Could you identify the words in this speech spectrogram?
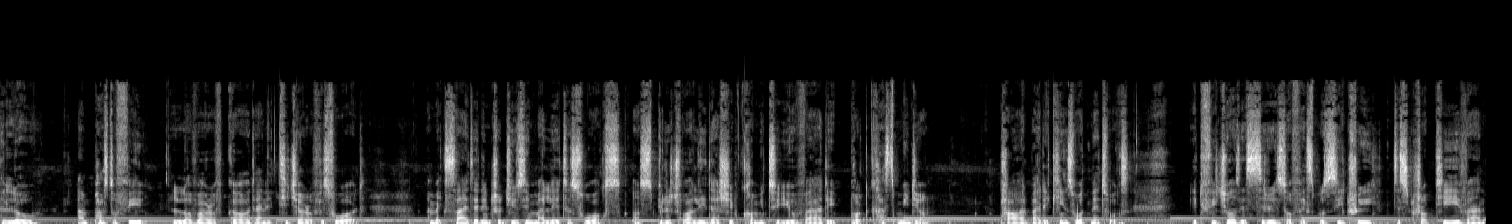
Hello, I'm Pastor Phil, a lover of God and a teacher of His Word. I'm excited introducing my latest works on spiritual leadership coming to you via the podcast medium, powered by the Kingsword Networks. It features a series of expository, disruptive, and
